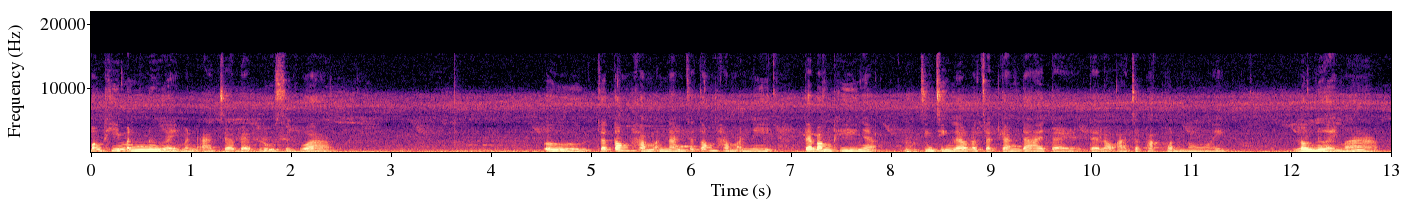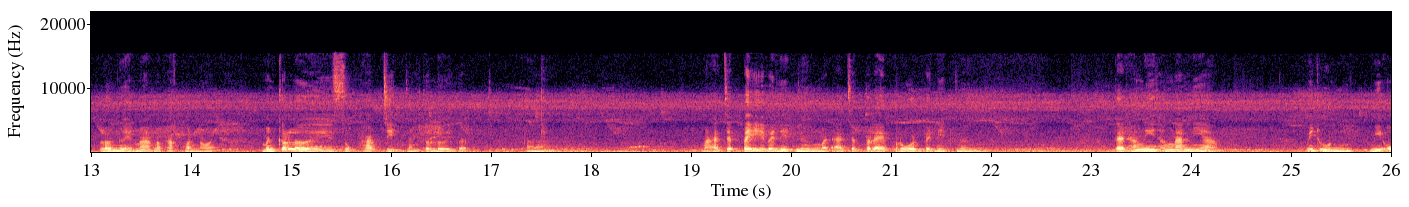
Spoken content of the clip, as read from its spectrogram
บางทีมันเหนื่อยมันอาจจะแบบรู้สึกว่า เออ จะต้องทำอันนั้นจะต้องทำอันนี้ แต่บางทีเนี่ย จริง ๆ แล้วเราจัดการได้แต่แต่เราอาจจะพักผ่อนน้อย เราเหนื่อยมาก เราเหนื่อยมากแล้วพักผ่อนน้อย มันก็เลยสุขภาพจิตมันก็เลยแบบอ่ามันอาจจะเป๋ไปนิดนึง มันอาจจะแปรปรวนไปนิดนึง แต่ทั้งนี้ทั้งนั้นเนี่ย มิถุนมีโอ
